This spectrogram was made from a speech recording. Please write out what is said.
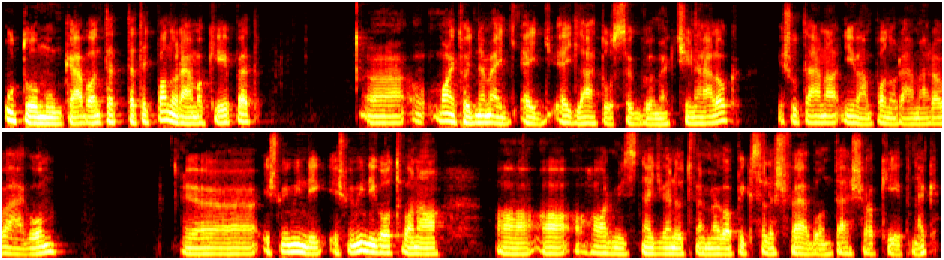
utómunkában, tehát, tehát egy panorámaképet majd, hogy nem egy, egy, egy látószögből megcsinálok, és utána nyilván panorámára vágom, és még mindig, és még mindig ott van a, a, a 30-40-50 megapixeles felbontása a képnek,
